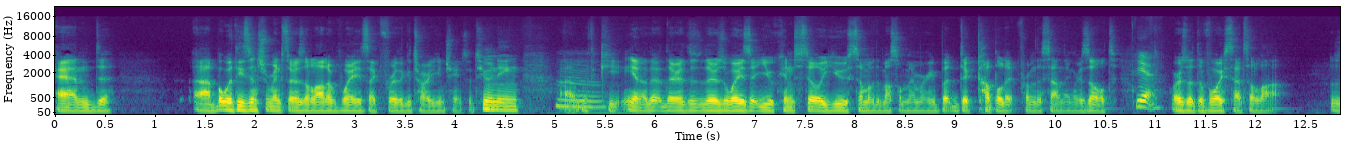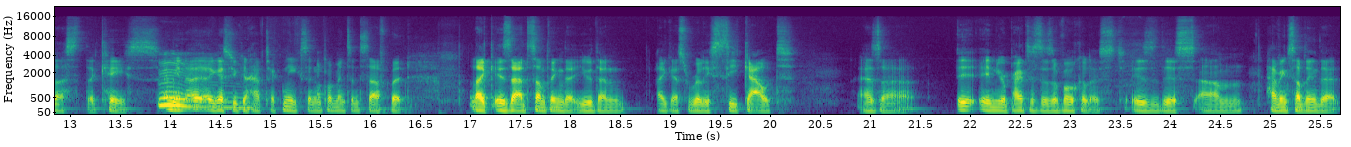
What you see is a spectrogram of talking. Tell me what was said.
and uh, but with these instruments, there's a lot of ways. Like for the guitar, you can change the tuning. Uh, with key, you know, there, there there's, there's ways that you can still use some of the muscle memory, but decouple it from the sounding result. Yeah. Whereas with the voice, that's a lot less the case. I mean, I, I guess you can have techniques and implements and stuff, but like, is that something that you then, I guess, really seek out as a in your practice as a vocalist? Is this um, having something that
